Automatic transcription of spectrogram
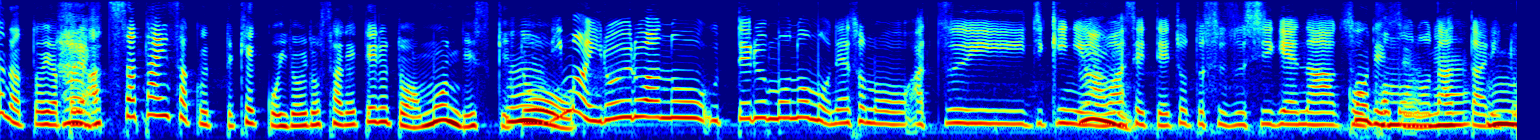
方だと、やっぱり暑さ対策って結構いろいろされてるとは思うんですけど。うん、今、いろいろあの、売ってるものもね、その暑い時期に合わせて、ちょっと涼しげな、こう、小物だったりと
